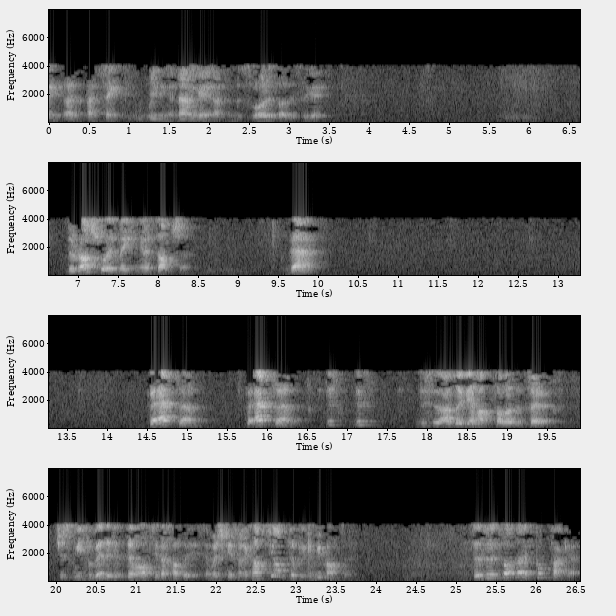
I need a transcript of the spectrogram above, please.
think I, I think reading it now again, I think the story is like this again. The Rashba is making an assumption that the Etzem, the Etzem, this this this is Azovia Hatzalah the Tzerich. Just we forbid it because it's not the Chabais. In which case, when it comes to Yom Tov, we can be martyred. So it's not no, it's Pumfaket.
